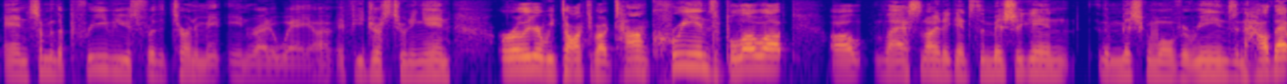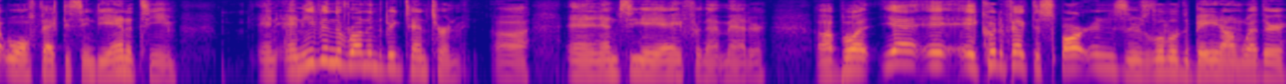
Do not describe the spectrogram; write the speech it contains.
and some of the previews for the tournament in right away. Uh, if you're just tuning in, earlier we talked about Tom Crean's blow up uh, last night against the Michigan the Michigan Wolverines and how that will affect this Indiana team and, and even the run in the Big Ten tournament uh, and NCAA for that matter. Uh, but yeah, it, it could affect the Spartans. There's a little debate on whether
